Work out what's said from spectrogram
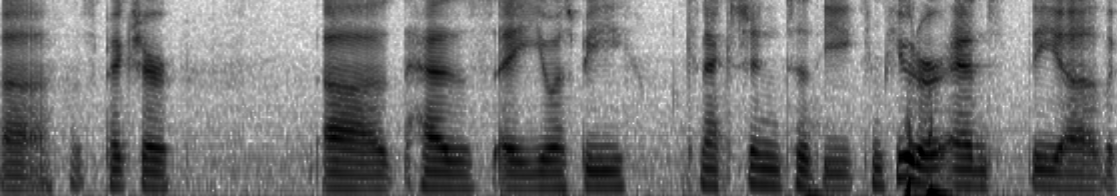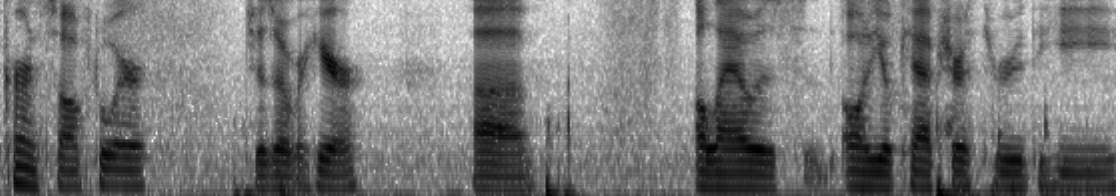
uh, as a picture, uh, has a USB connection to the computer, and the uh, the current software, which is over here, uh, allows audio capture through the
